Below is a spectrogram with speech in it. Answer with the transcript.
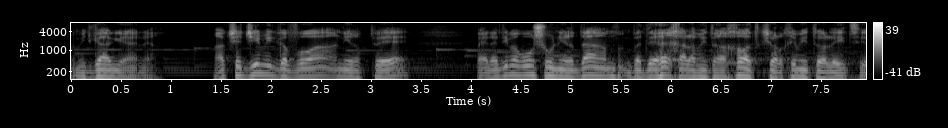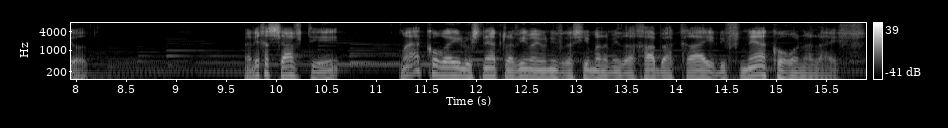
ומתגעגע אליה. רק שג'ימי גבוה, נרפה, והילדים אמרו שהוא נרדם בדרך על המדרכות כשהולכים איתו ליציאות. ואני חשבתי, מה היה קורה אילו שני הכלבים היו נפגשים על המדרכה באקראי לפני הקורונה לייף?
